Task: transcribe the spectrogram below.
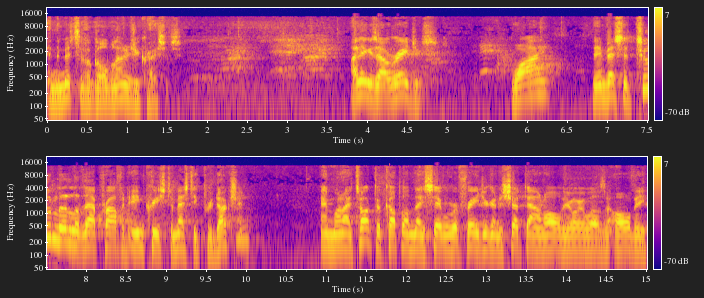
in the midst of a global energy crisis. I think it's outrageous. Why? They invested too little of that profit to increase domestic production. And when I talk to a couple of them, they say, well, we're afraid you're going to shut down all the oil wells, and all the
